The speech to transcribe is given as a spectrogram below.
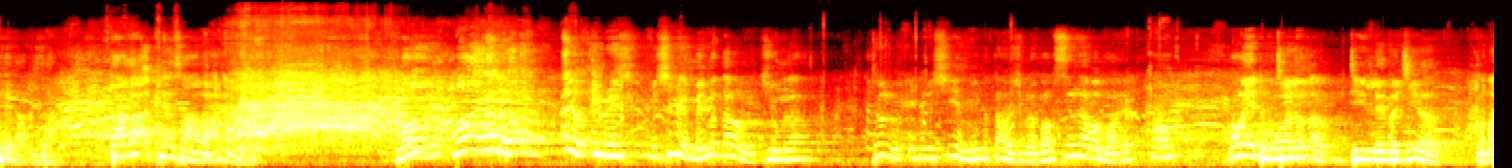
ထည့်ထားပြီးသားဒါကအဖြင်းစားပါမောင်မောင်မောင် အဲ့လိုအဲ့လို English မရှိရဲ့မိမတော့ယူမလားတို့လို English ရဲ့မိမတော့ယူမလားမောင်စဉ်းစားပါမောင်ရဲ့ဟောမောင်ရဲ့တဘောလုံးတော့ဒီ level ကြီးကဘာမှ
